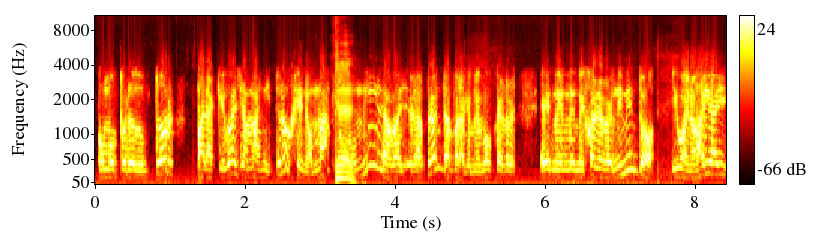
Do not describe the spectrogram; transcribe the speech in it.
como productor para que vaya más nitrógeno, más comida vaya a la planta para que me, moje eh, me mejore el rendimiento. Y bueno, ahí hay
